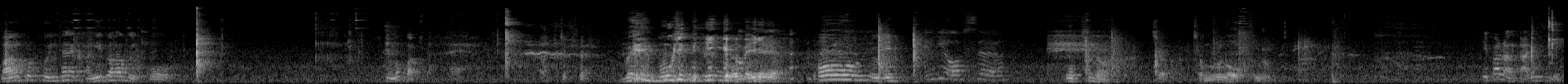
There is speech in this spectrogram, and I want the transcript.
마음골프 인터넷 강의도 하고 있고 술 먹고 합시다. 왜 목이 메인가 메인? 어 여기 이게 없어요. 오프너. 저 전문 오픈로. 이빨랑 까지지.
